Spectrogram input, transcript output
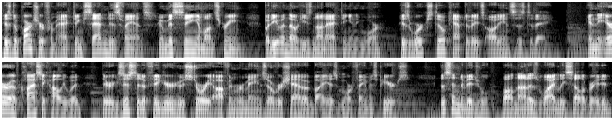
His departure from acting saddened his fans, who missed seeing him on screen, but even though he's not acting anymore, his work still captivates audiences today. In the era of classic Hollywood, there existed a figure whose story often remains overshadowed by his more famous peers. This individual, while not as widely celebrated,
